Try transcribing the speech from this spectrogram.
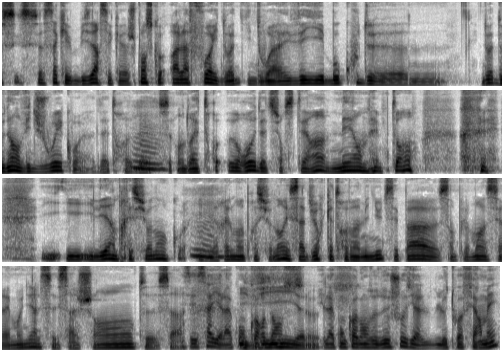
c'est ça qui est bizarre, c'est que je pense qu'à la fois il doit, il doit éveiller beaucoup de, doit donner envie de jouer, quoi. D'être, mm. on doit être heureux d'être sur ce terrain, mais en même temps, il, est impressionnant, quoi. Il est mm. réellement impressionnant et ça dure 80 minutes. C'est pas euh, simplement un cérémonial, c'est ça chante, ça. C'est ça. Il y a la concordance, il y a, la concordance de deux choses. Il y a le toit fermé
